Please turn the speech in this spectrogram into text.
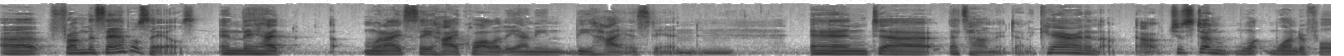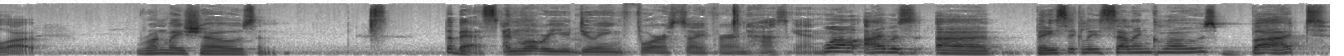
uh, from the sample sales. And they had, when I say high quality, I mean the highest end. And uh, that's how I met Donna Karan. And I've- just done w- wonderful uh, runway shows and the best. And what were you doing for Soiffer and Haskin? Well, I was uh, basically selling clothes, but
